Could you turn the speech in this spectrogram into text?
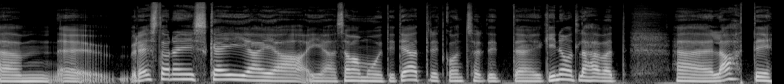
ähm, äh, restoranis käia ja, ja samamoodi teatrid, kontserdid, kinod lähevad äh, lahti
